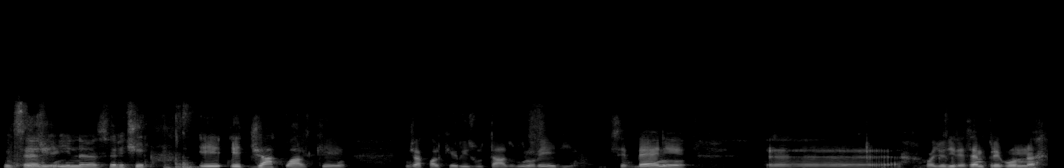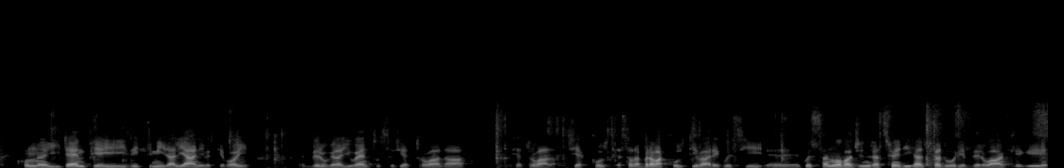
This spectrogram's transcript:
in, serie, in Serie C. E, e già, qualche, già qualche risultato, tu lo vedi, sebbene, eh, voglio dire, sempre con, con i tempi e i ritmi italiani, perché poi è vero che la Juventus si è trovata si è trovata, si è, col- è stata brava a coltivare questi, eh, questa nuova generazione di calciatori, è vero anche che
